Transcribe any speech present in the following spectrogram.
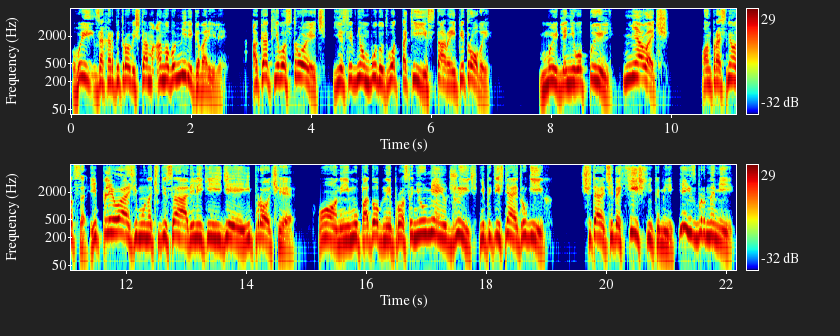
«Вы, Захар Петрович, там о новом мире говорили. А как его строить, если в нем будут вот такие старые Петровы? Мы для него пыль, мелочь. Он проснется, и плевать ему на чудеса, великие идеи и прочее. Он и ему подобные просто не умеют жить, не притесняя других считают себя хищниками и избранными.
